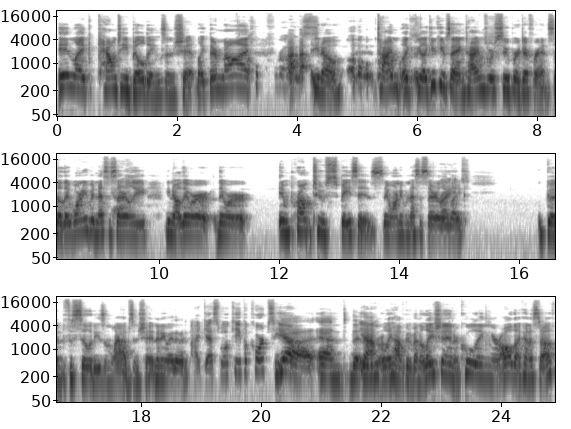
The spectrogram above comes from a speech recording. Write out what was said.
in like county buildings and shit. Like they're not Oh. I- I- you know Oh, time like like you keep saying times were super different. So they weren't even necessarily you know they were they were impromptu spaces. They weren't even necessarily Right. like good facilities and labs and shit. And anyway they would I guess we'll keep a corpse here. yeah and th- they didn't really have good ventilation or cooling or all that kind of stuff.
